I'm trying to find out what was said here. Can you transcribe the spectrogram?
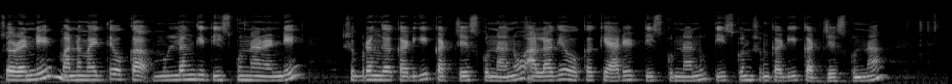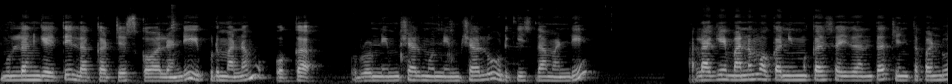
చూడండి మనమైతే ఒక ముల్లంగి తీసుకున్నానండి. శుభ్రంగా కడిగి కట్ చేసుకున్నాను. అలాగే ఒక క్యారెట్ తీసుకున్నాను. తీసుకొని కడిగి కట్ చేసుకున్నా ముల్లంగి అయితే ఇలా కట్ చేసుకోవాలండి. ఇప్పుడు మనం ఒక రెండు నిమిషాలు మూడు నిమిషాలు ఉడికిస్తామండి. అలాగే మనం ఒక నిమ్మకాయ సైజ్ అంతా చింతపండు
